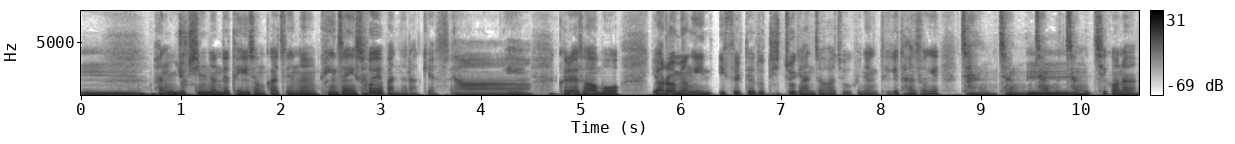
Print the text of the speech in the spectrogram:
음. 한 60년대 되기 전까지는 굉장히 소외받는 악기였어요. 아. 그래서 뭐 여러 명이 있을 때도 뒤쪽에 앉아가지고 그냥 되게 단순하게 장장장장 음. 치거나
